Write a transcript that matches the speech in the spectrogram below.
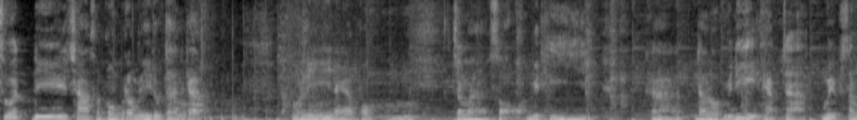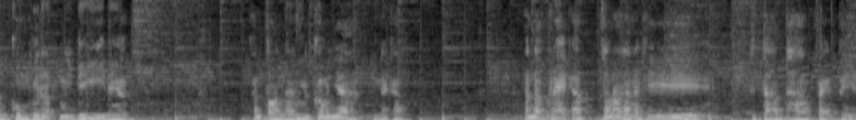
สวัสดีชาวสังคมเราไม่ดีทุกท่านครับ วันนี้นะครับผมจะมาสอนวิธีดาวน์โหลดมิดีนะครับจากเว็บสังคมรักมิดีนะครับ ขั้นตอนนั้นก็ไม่ยากนะครับ อันดับแรกครับสำหรับท่านไหนที่ติดตามทางแฟนเพจ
